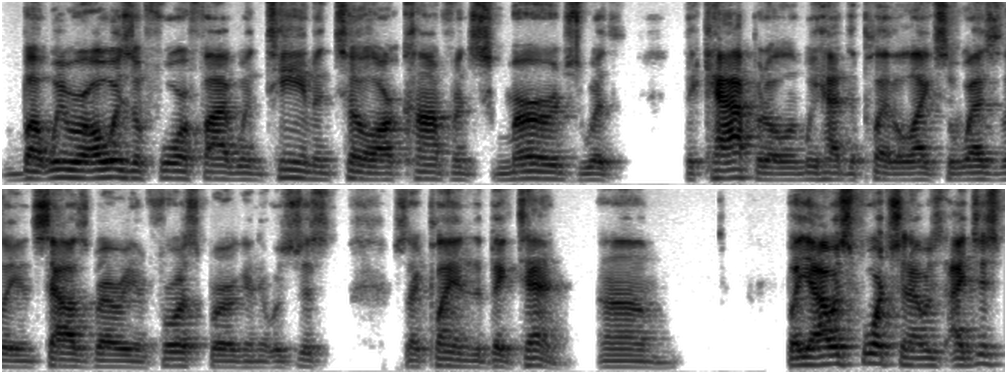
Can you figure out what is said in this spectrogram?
but we were always a four or five win team until our conference merged with the capital and we had to play the likes of Wesley and Salisbury and Frostburg and it was just it's like playing in the Big Ten. Um, but yeah, I was fortunate. I was I just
